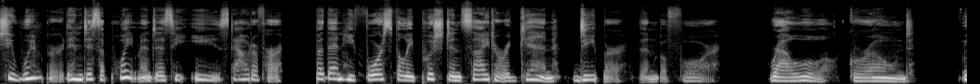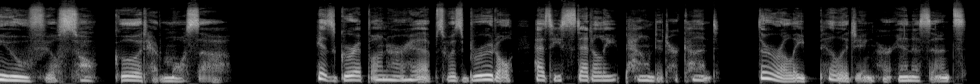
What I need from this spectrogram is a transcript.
She whimpered in disappointment as he eased out of her, but then he forcefully pushed inside her again, deeper than before. Raoul groaned. You feel so good, Hermosa. His grip on her hips was brutal as he steadily pounded her cunt, thoroughly pillaging her innocence.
